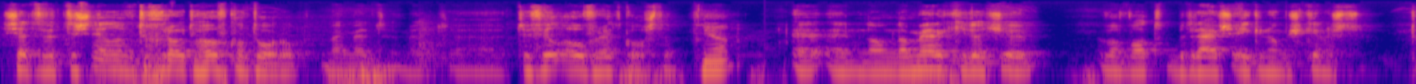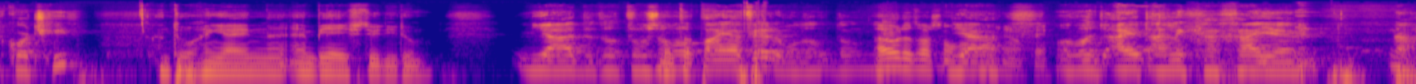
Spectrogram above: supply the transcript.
Zetten we te snel een te groot hoofdkantoor op met, met, met uh, te veel overheadkosten. Ja. En, en dan, dan merk je dat je wat, wat bedrijfseconomische kennis tekortschiet. En toen ging jij een eh, MBA-studie doen. Ja, dat, dat was nog een paar jaar verder. Want dan, dan, Oh, dat was nog Ja, want, want uiteindelijk ga, ga je, nou,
